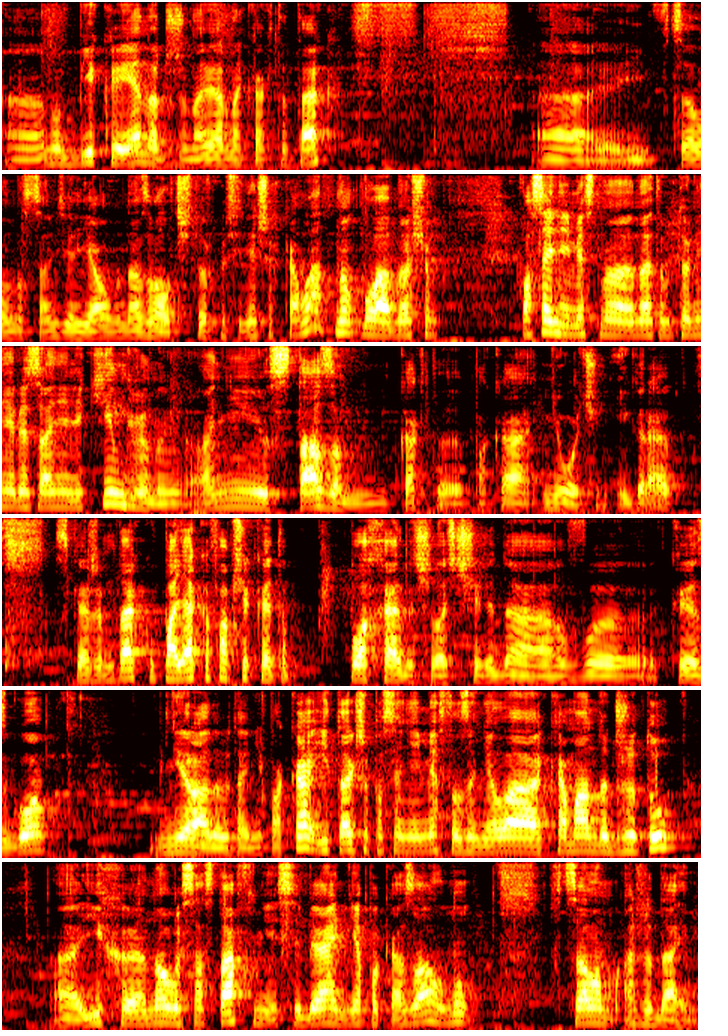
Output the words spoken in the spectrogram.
э, ну, Big и Energy, наверное, как-то так. И в целом, на самом деле, я вам назвал четверку сильнейших команд. Ну, ладно, в общем, Последнее место на, на этом турнире заняли Кингвины. Они с Тазом как-то пока не очень играют. Скажем так, у поляков вообще какая-то плохая началась череда в CSGO. Не радуют они пока. И также последнее место заняла команда G2. А, их новый состав мне себя не показал. Ну, в целом ожидаемо.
